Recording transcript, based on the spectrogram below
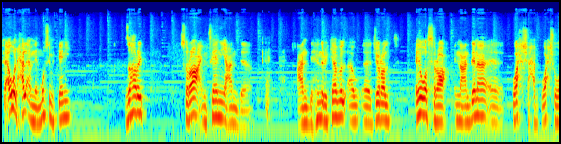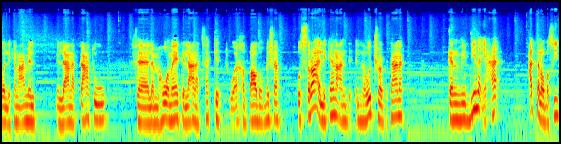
في أول حلقة من الموسم الثاني ظهرت صراع انساني عند عند هنري كافيل أو جيرالت. إيه هو الصراع؟ إن عندنا وحش حب وحش هو اللي كان عامل اللعنة بتاعته. فلما هو مات اللعنة اتفكت واخد بعضه ومشى. والصراع اللي كان عند The Witcher بتاعنا كان مدينا إيحاء حتى لو بسيط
